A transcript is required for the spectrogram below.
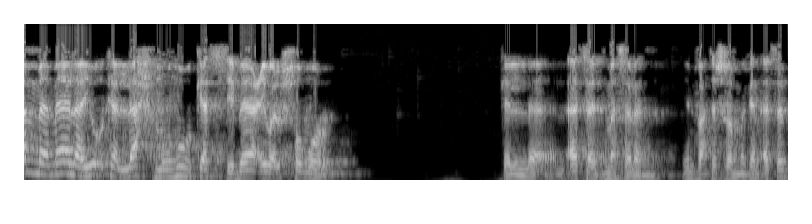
أما ما لا يؤكل لحمه كالسباع والحمر كالأسد مثلا ينفع تشرب مكان أسد؟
